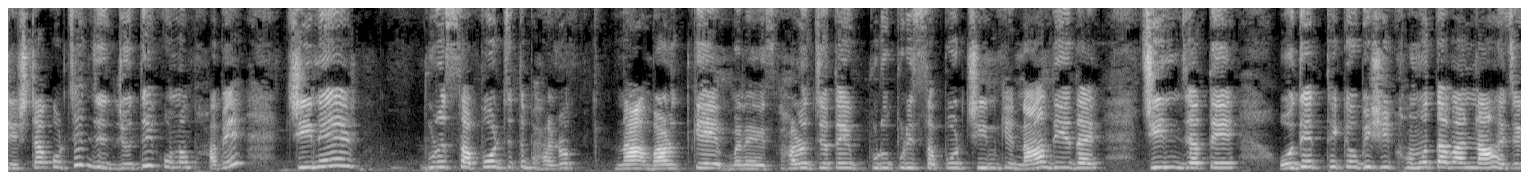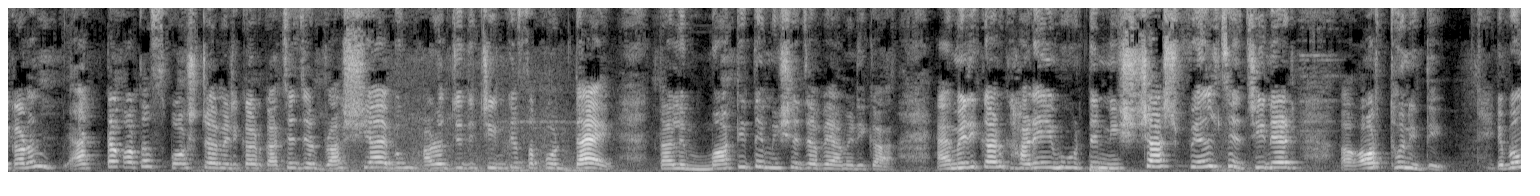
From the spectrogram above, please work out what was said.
চেষ্টা করছেন যে যদি কোনোভাবে চীনের পুরো সাপোর্ট যাতে ভারত না, ভারতকে মানে ভারত যাতে পুরোপুরি সাপোর্ট চীনকে না দিয়ে দেয়, চীন যাতে ওদের থেকেও বেশি ক্ষমতাবান না হয়েছে কারণ একটা কথা স্পষ্ট আমেরিকার কাছে, যে রাশিয়া এবং ভারত যদি চীনকে সাপোর্ট দেয়, তাহলে মাটিতে মিশে যাবে আমেরিকা। আমেরিকার ঘাড়ে এই মুহূর্তে নিঃশ্বাস ফেলছে চীনের অর্থনীতি। এবং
